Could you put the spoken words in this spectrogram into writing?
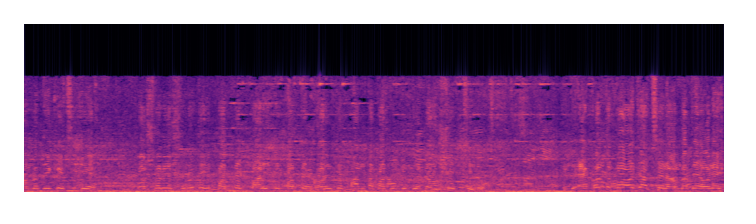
আমরা দেখেছি যে বছরের শুরুতে প্রত্যেক বাড়িতে প্রত্যেক ঘরেতে পান্তাবাদের কিন্তু একটা উৎসব ছিল। কিন্তু এখন তো পাওয়া যাচ্ছে না। আমরা তো অনেক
